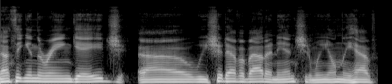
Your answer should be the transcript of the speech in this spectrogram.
Nothing in the rain gauge. Uh, we should have about an inch, and we only have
